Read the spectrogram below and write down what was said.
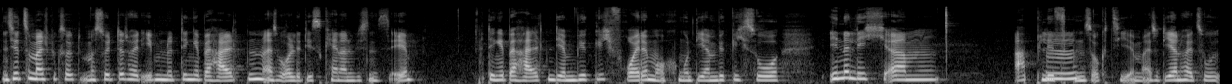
Und sie hat zum Beispiel gesagt, man sollte halt eben nur Dinge behalten, also alle, die es kennen, wissen es eh, Dinge behalten, die einem wirklich Freude machen und die einem wirklich so innerlich ähm, upliften, mhm. sagt sie ihm. Also die einem halt so ein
